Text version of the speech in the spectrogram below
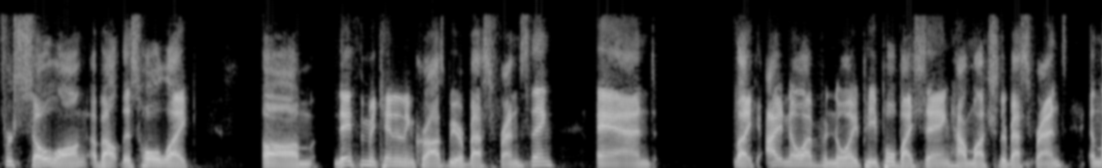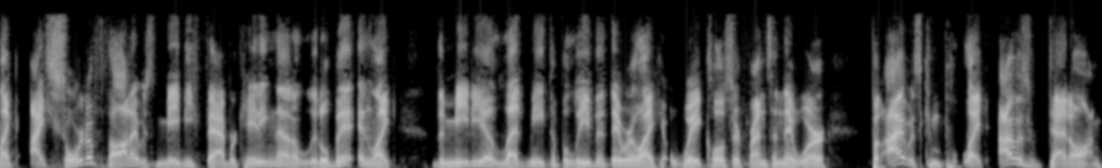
for so long about this whole like um Nathan MacKinnon and Crosby are best friends thing. And like I know I've annoyed people by saying how much they're best friends. And like I sort of thought I was maybe fabricating that a little bit and like the media led me to believe that they were like way closer friends than they were. But I was compl- like I was dead on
